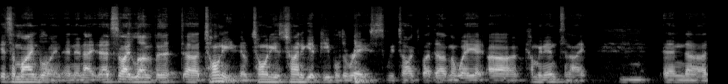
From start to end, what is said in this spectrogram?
it's a mind blowing. And then I, that's why I love that, uh, Tony, you know, Tony is trying to get people to race. We talked about that on the way, uh, coming in tonight. Mhm. And, uh,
